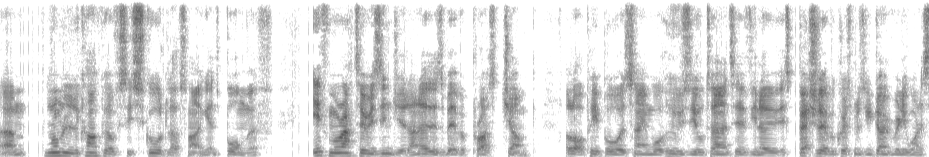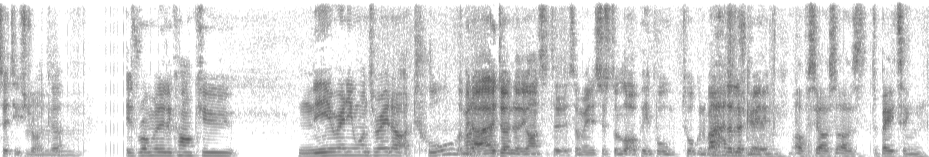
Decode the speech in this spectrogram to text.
Um, Romelu Lukaku obviously scored last night against Bournemouth. If Morata is injured, I know there's a bit of a price jump. A lot of people are saying, well, who's the alternative? You know, especially over Christmas, you don't really want a City striker. Mm. Is Romelu Lukaku near anyone's radar at all? I mean, I, I don't know the answer to this. I mean, it's just a lot of people talking about. I had a look at media. him. Obviously, I was, I was debating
